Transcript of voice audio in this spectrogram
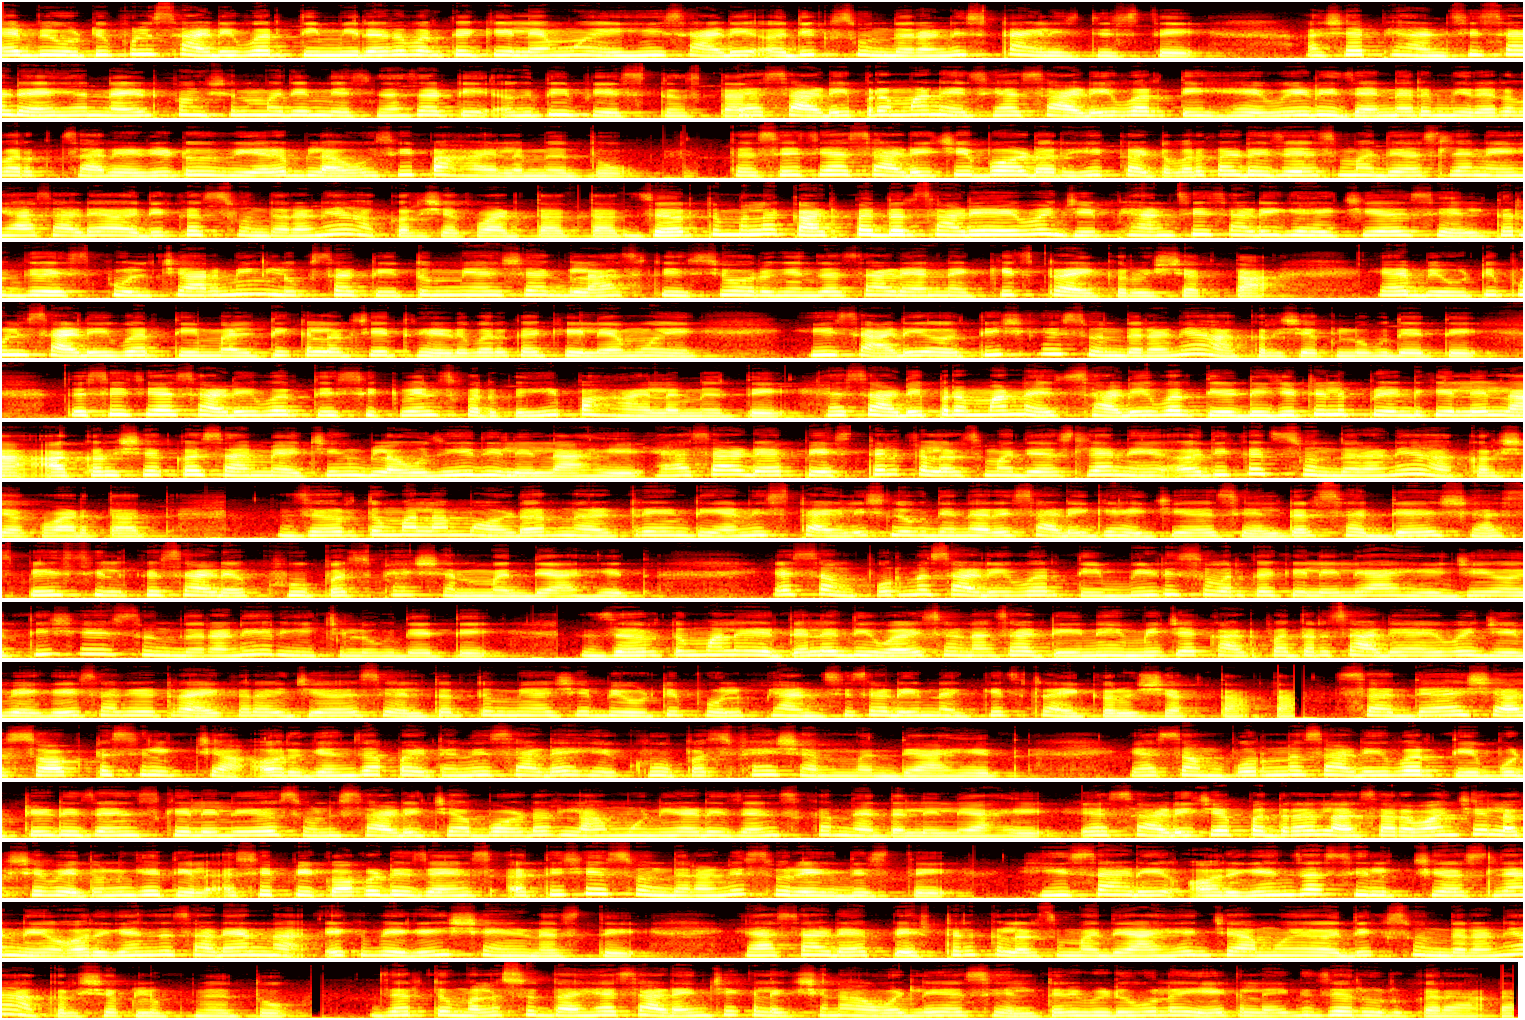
या ब्युटिफुल साडीवरती मिरर वर्क केल्यामुळे ही साडी अधिक सुंदर आणि स्टायलिश दिसते. अशा फॅन्सी साड्या ह्या नाईट फंक्शनमध्ये नेसण्यासाठी अगदी बेस्ट असतात. या साडीप्रमाणेच ह्या साडीवरती हेवी डिझायनर मिरर वर्कचा रेडी टू वेअर ब्लाऊजही पाहायला मिळतो. तसेच या साडीची बॉर्डर ही कटवर्क डिझाईन्समध्ये असल्याने ह्या साड्या अधिकच सुंदर आणि आकर्षक वाटतात. जर तुम्हाला काठपदर साडीऐवजी फॅन्सी साडी घ्यायची असेल तर ग्रेसफुल चार्मिंग लुकसाठी तुम्ही अशा ग्लास टिश्यू ऑर्गेंजा साड्या नक्कीच ट्राय करू शकता. या ब्युटिफुल साडीवरती मल्टी कलर थ्रेडवर्क केल्यामुळे ही साडी अतिशय सुंदर आणि आकर्षक लुक देते. तसेच या साडीवरती सिक्वेन्स वर्कही पाहायला मिळते. ह्या साडीप्रमाणेच साडीवरती डिजिटल प्रिंट केलेला आकर्षक असा मॅचिंग ब्लाऊजही दिलेला आहे. ह्या साड्या पेस्टल कलर्समध्ये असल्याने अधिकच सुंदर आणि आकर्षक वाढतात. जर तुम्हाला मॉडर्न ट्रेंडी आणि स्टायलिश लुक देणारी साडी घ्यायची असेल तर सध्या अशा स्पेस सिल्क साड्या खूपच फॅशनमध्ये आहेत. या संपूर्ण साडीवरती बीड्स वर्क केलेले आहे जे अतिशय सुंदर आणि रिच लुक देते. जर तुम्हाला येत्याला दिवाळी सणासाठी नेहमीच्या काठपदर साडीऐवजी वेगळी साडी ट्राय करायची असेल तर तुम्ही अशी ब्युटिफुल फॅन्सी साडी नक्कीच ट्राय करू शकता. सध्या अशा सॉफ्ट सिल्कच्या ऑर्गेन्झा पैठणी साड्या हे खूपच फॅशनमध्ये आहेत. या संपूर्ण साडीवरती बुट्टी डिझाईन्स केलेली असून साडीच्या बॉर्डरला मुनिया डिझाईन्स करण्यात आलेले आहे. या साडीच्या पदराला सर्वांचे लक्ष वेधून घेतील असे पिकॉक डिझाईन्स अतिशय सुंदर आणि सुरेख दिसते. ही साडी ऑर्गेन्झा सिल्कची असल्याने ऑर्गेन्झा साड्यांना एक वेगळी शैन असते. ह्या साड्या पेस्टल कलर्समध्ये आहेत ज्यामुळे अधिक सुंदर आणि आकर्षक लुक मिळतो. जर तुम्हाला सुद्धा ह्या साड्यांचे कलेक्शन आवडले असेल तर व्हिडिओला एक लाईक जरूर करा.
